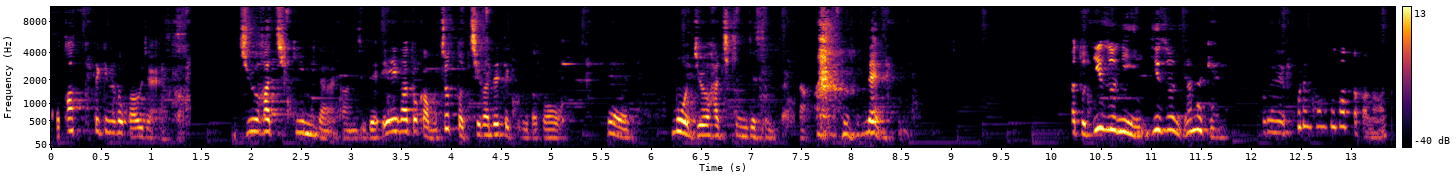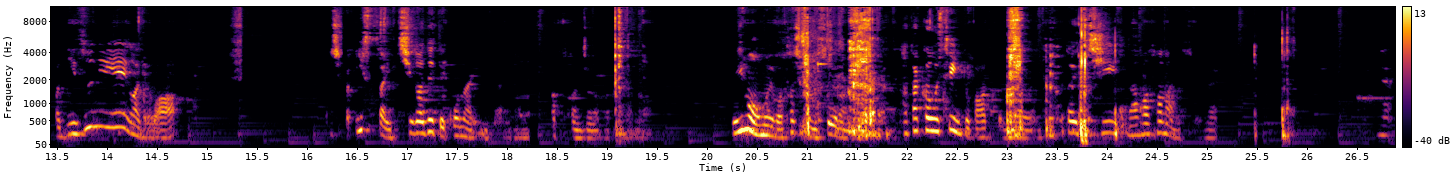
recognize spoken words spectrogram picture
オカッ的なとこあるじゃないですか。18禁みたいな感じで、映画とかもちょっと血が出てくると、もう、もう18禁ですみたいな。ね。あとディズニー、ディズニー、なんだっけ？これ、これ本当だったかな？ディズニー映画では、確か一切血が出てこないみたいな、あったんじゃなかったかな。今思えば確かにそうなんですよ。戦うシーンとかあっても、絶対血流さないんですよね。ね。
